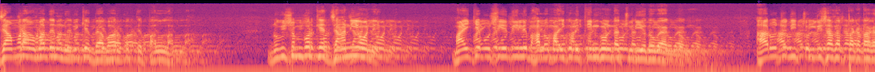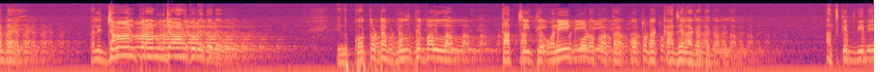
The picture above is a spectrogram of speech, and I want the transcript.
যে আমরা আমাদের নবীকে ব্যবহার করতে পারলাম না। নবী সম্পর্কে জানি অনেক মাইকে বসিয়ে দিলে ভালো, মাইক হলে তিন ঘণ্টা চুরিয়ে দেবো একদম। আরও যদি চল্লিশ হাজার টাকা টাকা দেয়, তাহলে জান প্রাণ উজাড় করে দেবো। কিন্তু কতটা বলতে পারলাম তার চাইতে অনেক বড় কথা কতটা কাজে লাগাতে পারলাম। আজকের দিনে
